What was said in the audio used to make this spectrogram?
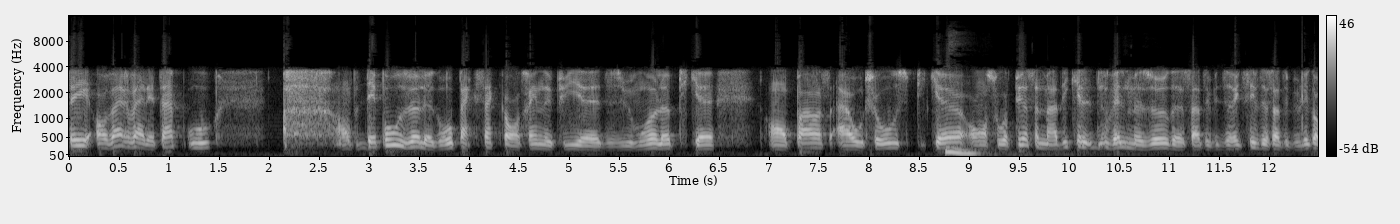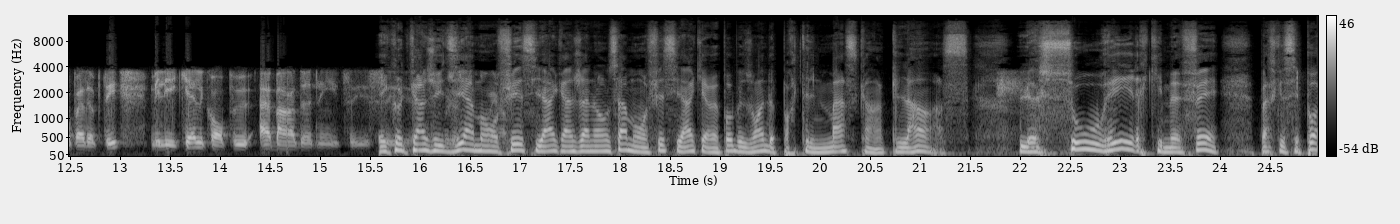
Tu sais, on va arriver à l'étape où ah, on dépose là, le gros pack-sac qu'on traîne depuis euh, 18 mois, là, puis que on passe à autre chose, puis qu'on soit plus à se demander quelles nouvelles mesures de santé directives de santé publique on peut adopter, mais lesquelles qu'on peut abandonner. Écoute, quand j'ai dit à mon fils hier, quand j'ai annoncé à mon fils hier qu'il n'y aurait pas besoin de porter le masque en classe, le sourire qu'il me fait, parce que c'est pas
